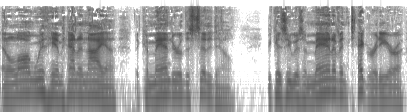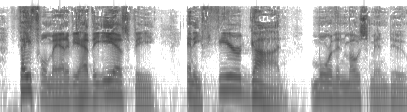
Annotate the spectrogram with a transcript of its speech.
and along with him Hananiah, the commander of the citadel, because he was a man of integrity or a faithful man, if you have the ESV, and he feared God more than most men do.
